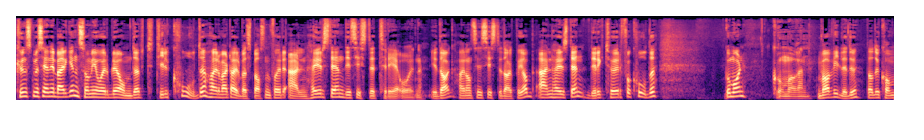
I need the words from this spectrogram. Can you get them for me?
Kunstmuseet i Bergen, som i år ble omdøpt til Kode, har vært arbeidsplassen for Erlend Høyersten de siste tre årene. I dag har han sin siste dag på jobb. Erlend Høyersten, direktør for Kode. God morgen. God morgen. Hva ville du da du kom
